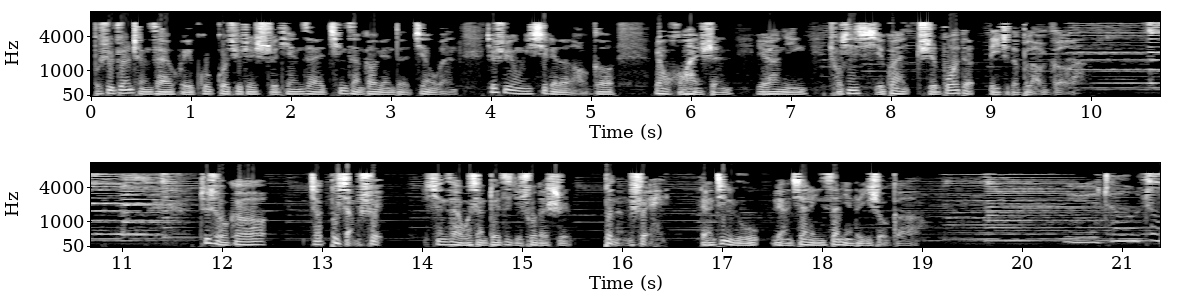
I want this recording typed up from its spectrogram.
不是专程在回顾过去这十天在青藏高原的见闻，就是用一系列的老歌，让我缓缓神，也让您重新习惯直播的励志的不老歌。这首歌叫《不想睡》，现在我想对自己说的是不能睡。梁静茹两千零三年的一首歌。夜潮中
